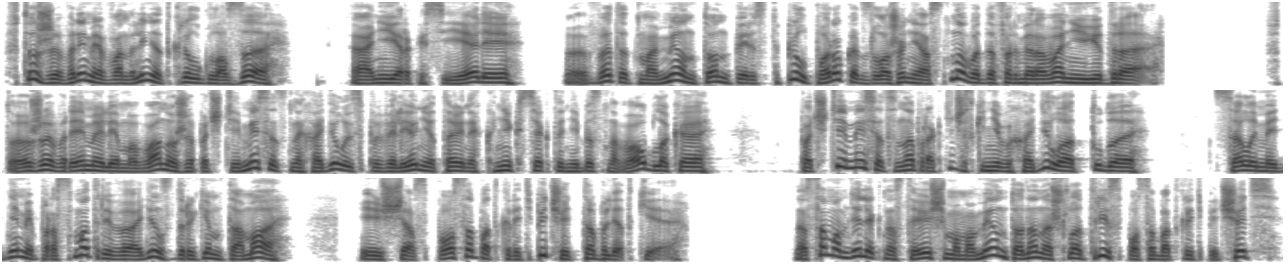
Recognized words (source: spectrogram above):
В то же время Ван Линь открыл глаза, они ярко сияли. В этот момент он переступил порог от заложения основы до формирования ядра. В то же время Лима Ван уже почти месяц находилась в павильоне тайных книг секты Небесного Облака. Почти месяц она практически не выходила оттуда, целыми днями просматривая один с другим тома, ища способ открыть печать таблетки. На самом деле, к настоящему моменту она нашла три способа открыть печать,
